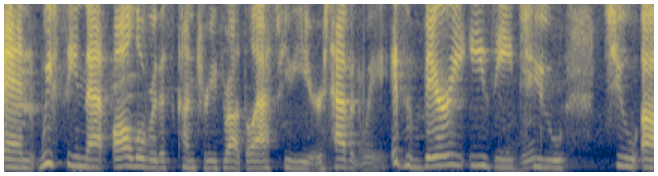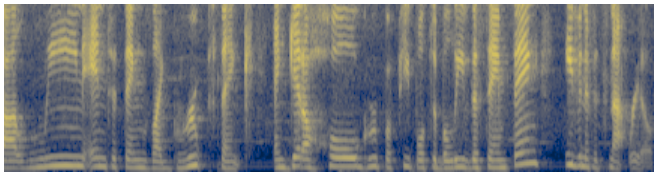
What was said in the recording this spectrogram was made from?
And we've seen that all over this country throughout the last few years, haven't we? It's very easy Mhm. to to uh, lean into things like groupthink and get a whole group of people to believe the same thing, even if it's not real.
